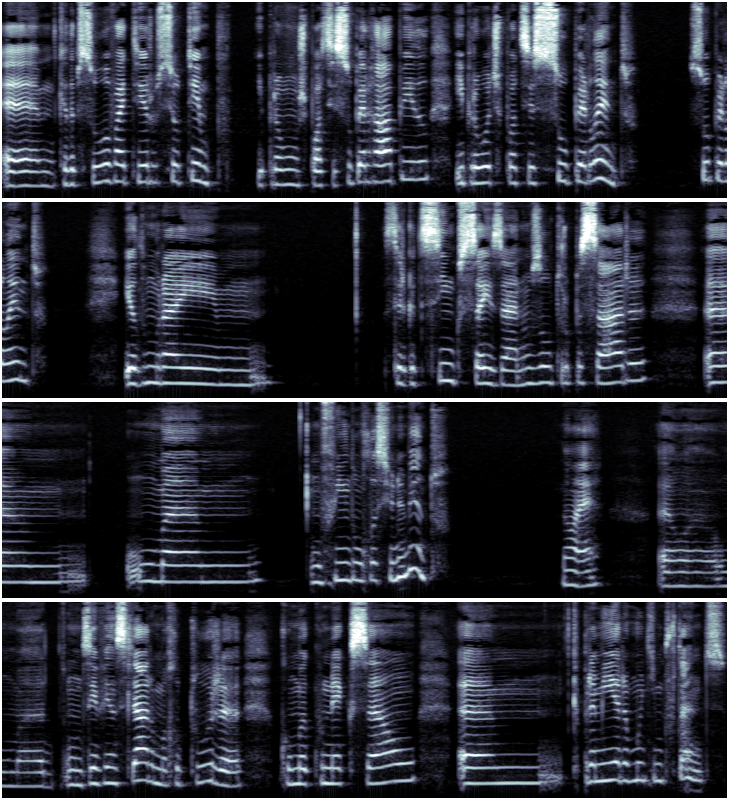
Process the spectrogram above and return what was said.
Um, cada pessoa vai ter o seu tempo. E para uns pode ser super rápido e para outros pode ser super lento. Super lento. Eu demorei hum, cerca de 5, 6 anos a ultrapassar hum, uma, um fim de um relacionamento, não é? Uma, um desenvencilhar, uma ruptura com uma conexão um, que para mim era muito importante.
